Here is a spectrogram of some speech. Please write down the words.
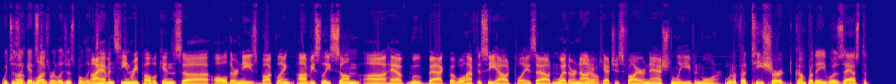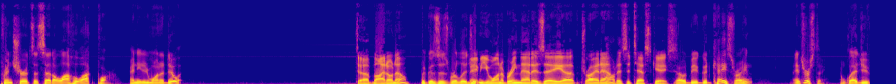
Which is against look, his religious beliefs. I haven't seen Republicans uh, all their knees buckling. Obviously, some uh, have moved back, but we'll have to see how it plays out and whether or not yeah. it catches fire nationally even more. What if a T-shirt company was asked to print shirts that said Allahu Akbar and he didn't want to do it? Uh, I don't know because his religion. Maybe you want to bring that as a uh, try it out as a test case. That would be a good case, right? Interesting. I'm glad you.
